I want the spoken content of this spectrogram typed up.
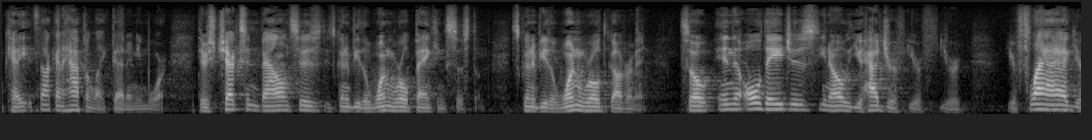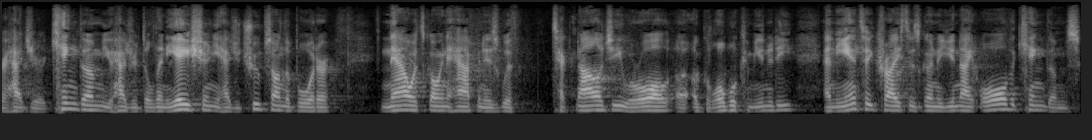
Okay? It's not going to happen like that anymore. There's checks and balances. It's going to be the one world banking system. It's going to be the one world government. So in the old ages, you know, you had your, your, your, your flag, you had your kingdom, you had your delineation, you had your troops on the border. Now what's going to happen is with technology, we're all a, a global community, and the Antichrist is going to unite all the kingdoms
